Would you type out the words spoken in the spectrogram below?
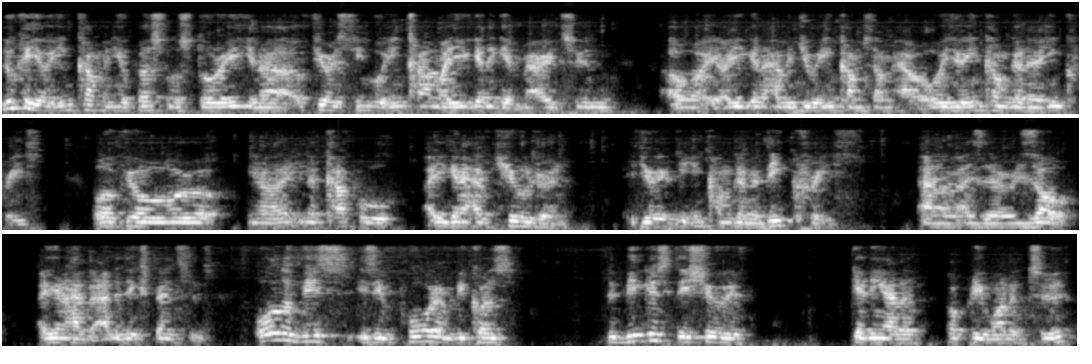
Look at your income and your personal story. You know, if you're a single income, are you going to get married soon? Or are you going to have a dual income somehow? Or is your income going to increase? Or if you're, you know, in a couple, are you going to have children? Is your income going to decrease um, as a result? Are you going to have added expenses? all of this is important because the biggest issue with getting out of property one and two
